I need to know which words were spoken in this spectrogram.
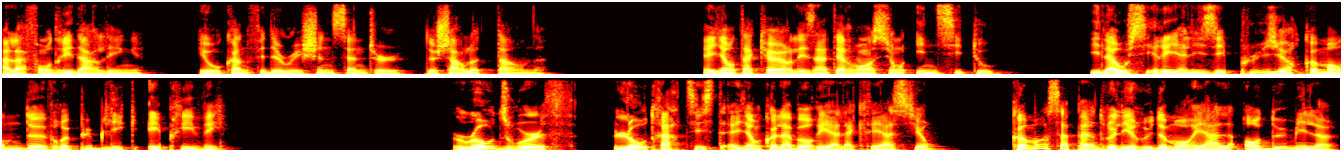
à la Fonderie Darling et au Confederation Center de Charlottetown. Ayant à cœur les interventions in situ, il a aussi réalisé plusieurs commandes d'œuvres publiques et privées. Rhodesworth, l'autre artiste ayant collaboré à la création, commence à peindre les rues de Montréal en 2001.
